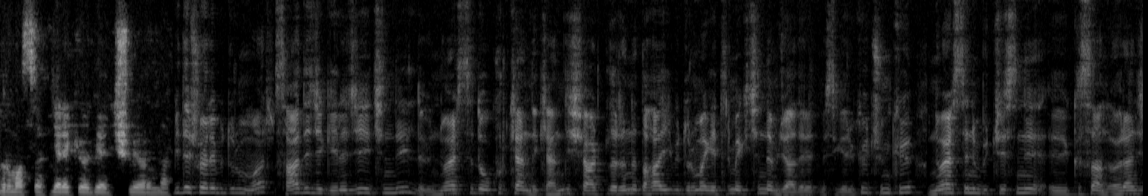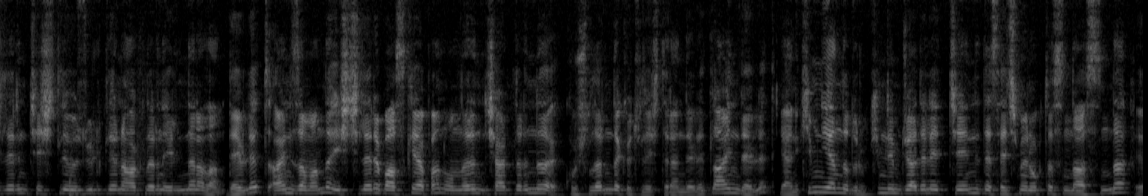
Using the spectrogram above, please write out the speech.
durması gerekiyor diye düşünüyorum ben. Bir de şöyle bir durum var. Sadece geleceği için değil de üniversitede okurken de kendi şartlarını daha iyi bir duruma getirmek için de mücadele etmesi gerekiyor. Çünkü üniversitenin bütçesini e, kısan, öğrencilerin çeşitli özgürlüklerini, haklarını elinden alan devlet aynı zamanda işçilere baskı yapan, onların şartlarını da, koşullarını da kötüleştiren devletle aynı devlet. Yani kimin yanında durup kimle mücadele edeceğini de seçme noktasında aslında e,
